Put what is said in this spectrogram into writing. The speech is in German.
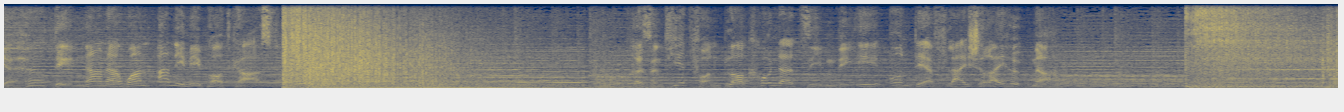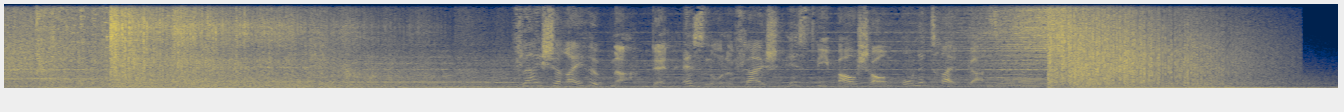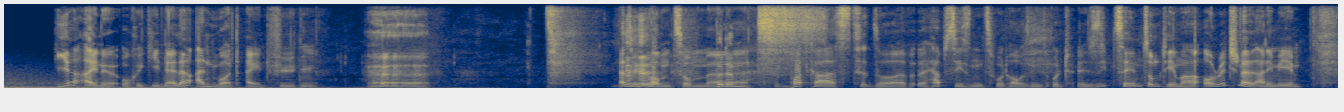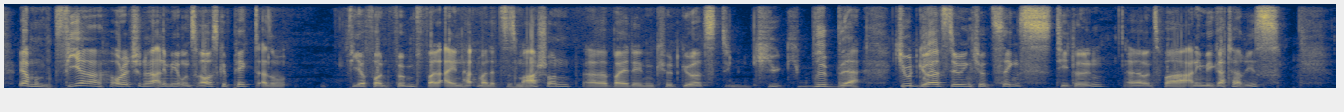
Ihr hört den Nana One Anime Podcast. Präsentiert von blog107.de und der Fleischerei Hübner. Fleischerei Hübner, denn Essen ohne Fleisch ist wie Bauschaum ohne Treibgas. Hier eine originelle Anmod einfügen. Herzlich willkommen zum, äh, zum Podcast zur Herbstseason 2017 zum Thema Original Anime. Wir haben vier Original Anime uns rausgepickt, also vier von fünf, weil einen hatten wir letztes Mal schon äh, bei den Cute Girls, Cute, Cute Girls Doing Cute Things Titeln, äh, und zwar Anime Gataris.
